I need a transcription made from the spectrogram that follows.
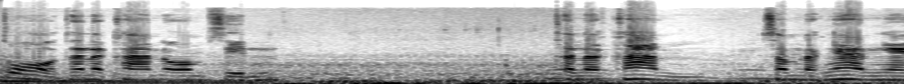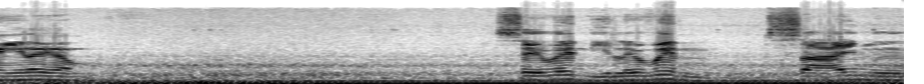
โอ้ธนาคารออมสิน ธนาคารสำนักงานไงเลยครับเซเว่นอีเลเว่นซ้ายมือ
